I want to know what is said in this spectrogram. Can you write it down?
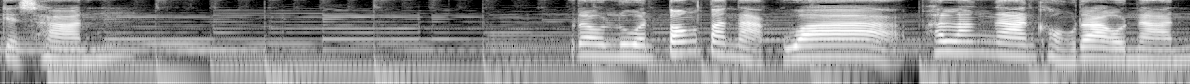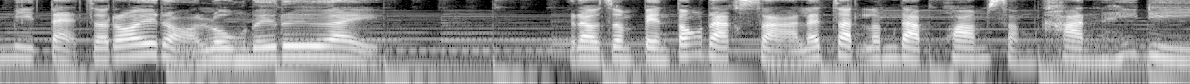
แก่ฉัน เราล้วนต้องตระหนักว่าพลังงานของเรานั้นมีแต่จะร่อยหรอลงเรื่อยๆ เราจำเป็นต้องรักษาและจัดลำดับความสำคัญให้ดี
